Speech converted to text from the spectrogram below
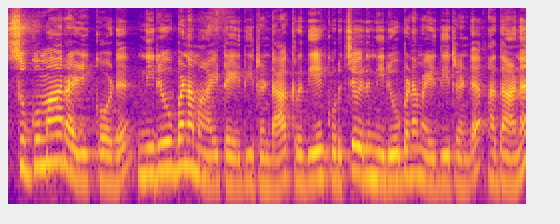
സുകുമാർ അഴിക്കോട് നിരൂപണമായിട്ട് എഴുതിയിട്ടുണ്ട്. ആ കൃതിയെക്കുറിച്ച് ഒരു നിരൂപണം എഴുതിയിട്ടുണ്ട്. അതാണ്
